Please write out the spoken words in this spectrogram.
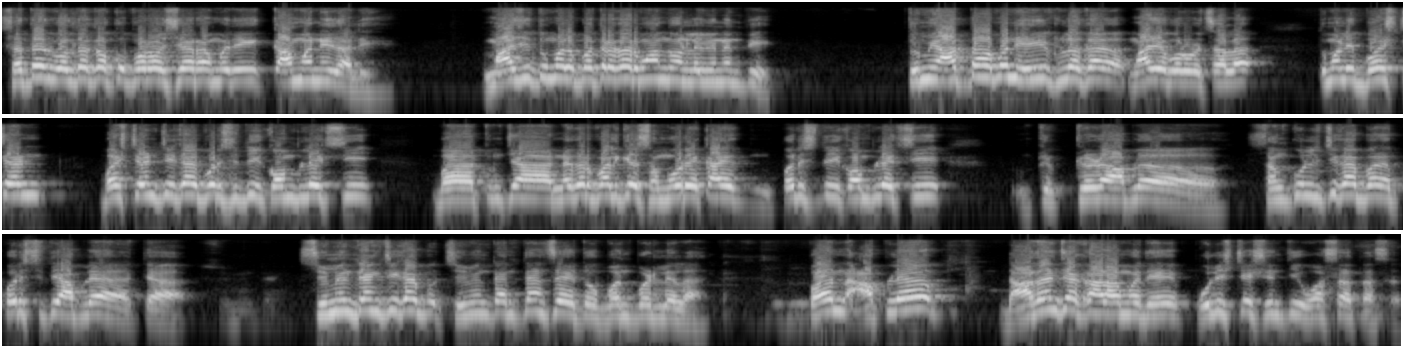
सतत बोलता का कोपरगाव शहरामध्ये कामं नाही झाली? माझी तुम्हाला पत्रकार बांधवांना विनंती तुम्ही आता आपण हे इकलं का माझ्याबरोबर चला. तुम्हाला बस स्टँड बस स्टँडची काय परिस्थिती कॉम्प्लेक्सची ब तुमच्या नगरपालिकेसमोर आहे काय परिस्थिती कॉम्प्लेक्सची क्रीडा आपलं संकुलची काय प- परिस्थिती आपल्या त्या स्विमिंग टँकची काय स्विमिंग टँक त्यांचा आहे तो बंद पडलेला. पण आपल्या दादांच्या काळामध्ये पोलीस स्टेशनची वसाहत असेल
